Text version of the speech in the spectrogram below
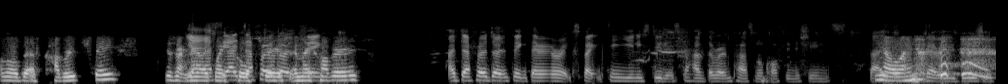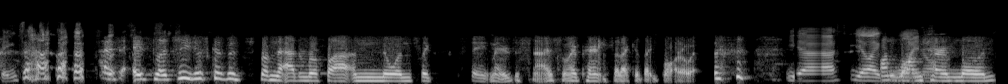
a little bit of cupboard space. Because right now, Yeah, like my see, I definitely coasters don't and my think- cupboards. I definitely don't think they were expecting uni students to have their own personal coffee machines. That No, I know. very bougie thing to have. It's, it's literally just because it's from the Edinburgh flat and no one's like staying there just now. So my parents said I could like borrow it yeah. You're like, on long term loan.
